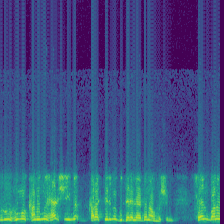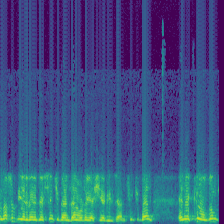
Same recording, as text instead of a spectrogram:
ruhumu, kanımı, her şeyimi, karakterimi bu derelerden almışım. Sen bana nasıl bir yer vereceksin ki ben ben orada yaşayabileceğim? Çünkü ben emekli oldum,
